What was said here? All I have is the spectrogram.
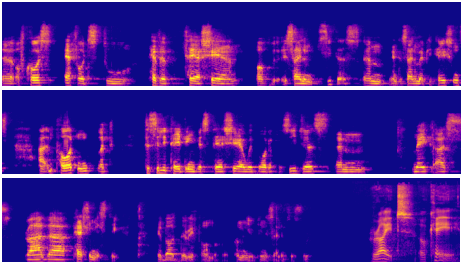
uh, of course, efforts to have a fair share of asylum seekers um, and asylum applications are important, but facilitating this fair share with border procedures um, make us rather pessimistic about the reform of a common European asylum system. Right. Okay.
